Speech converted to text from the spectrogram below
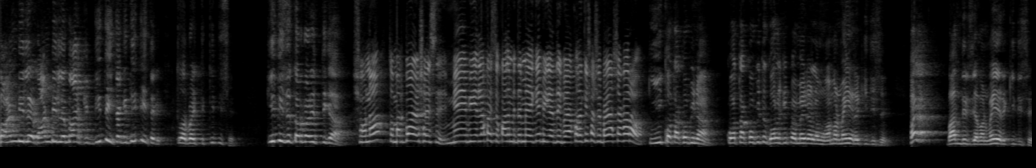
বান্ডিলে বান্ডিলে মার্কেট দিতেই থাকে দিতেই থাকে। তোর বাড়িতে কি দিছে? কি দিছে তোর বাড়ির থেকে? শোনো তোমার বয়স হয়েছে। মেয়ে বিয়ে হয়েছে কদিন ভিতরে মেয়েকে বিয়ে দিবে। এখন কি শ্বশুর বাড়ি আশা করো? তুই কথা কবি না। কথা কবি তো গলা টিপা মেরালাম আমার মাইয়ারে কি দিছে? হ্যাঁ বান্দির যে আমার মাইয়ারে কি দিছে?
